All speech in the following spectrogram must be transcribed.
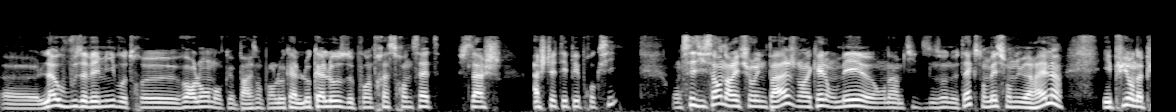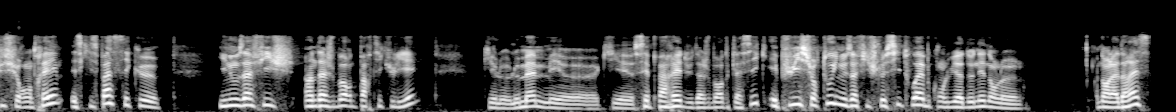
là où vous avez mis votre Vorlon, donc par exemple en local localhost de .1337 slash HTTP proxy. On saisit ça, on arrive sur une page dans laquelle on met, euh, on a une petite zone de texte, on met son URL, et puis on appuie sur entrée. Et ce qui se passe, c'est que il nous affiche un dashboard particulier, qui est le, même mais euh, qui est séparé du dashboard classique. Et puis surtout, il nous affiche le site web qu'on lui a donné dans le dans l'adresse,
